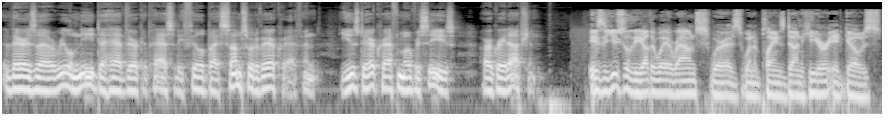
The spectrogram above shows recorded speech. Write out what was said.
there's a real need to have their capacity filled by some sort of aircraft, and used aircraft from overseas are a great option. Is it usually the other way around? Whereas when a plane's done here, it goes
